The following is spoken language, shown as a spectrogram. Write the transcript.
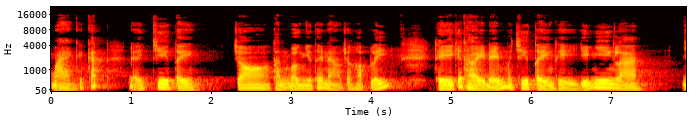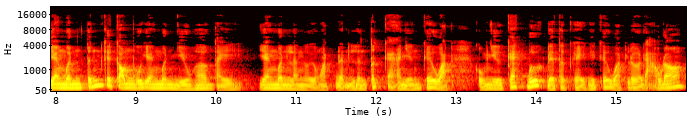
bàn cái cách để chia tiền cho thành bân như thế nào cho hợp lý. Thì cái thời điểm mà chia tiền thì dĩ nhiên là giang minh tính cái công của giang minh nhiều hơn. Tại Giang Minh là người hoạch định lên tất cả những kế hoạch cũng như các bước để thực hiện cái kế hoạch lừa đảo đó,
